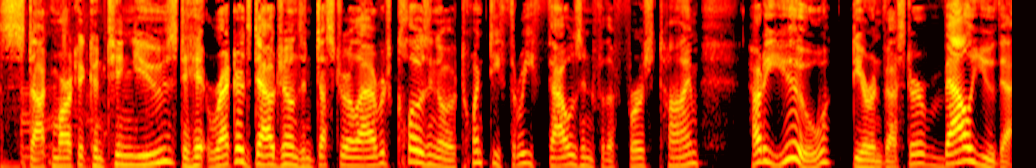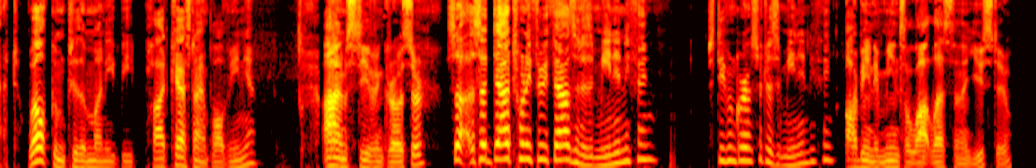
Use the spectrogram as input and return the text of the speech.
Stock market continues to hit records. Dow Jones Industrial Average closing over 23,000 for the first time. How do you, dear investor, value that? Welcome to the Money Beat podcast. I'm Paul Vigna. I'm Stephen Grocer. So, so Dow 23,000, does it mean anything? Stephen Grocer, does it mean anything? I mean, it means a lot less than it used to,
